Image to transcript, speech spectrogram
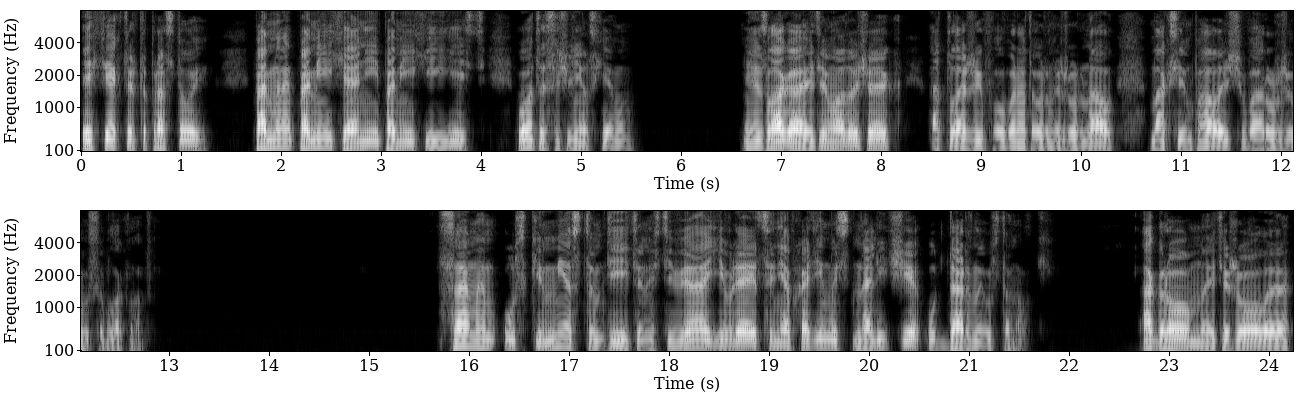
Эффектор-то простой. Пом помехи, они помехи и есть. Вот и сочинил схему. «Излагайте, молодой человек», — отложив лабораторный журнал, Максим Павлович вооружился блокнотом. Самым узким местом деятельности ВИА является необходимость наличия ударной установки. Огромная, тяжелая,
